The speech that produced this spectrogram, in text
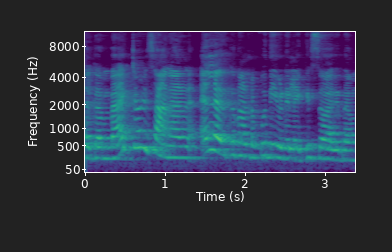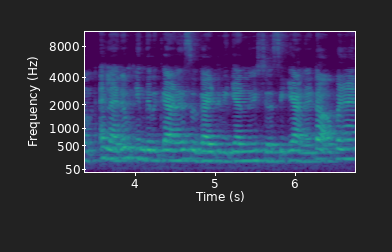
വെൽക്കം ബാക്ക് ടു ചാനൽ എല്ലാവർക്കും നമ്മുടെ പുതിയ വീഡിയോയിലേക്ക് സ്വാഗതം. എല്ലാവരും എന്തെടുക്കുകയാണ് സുഖമായിട്ടിരിക്കുകയാണെന്ന് വിശ്വസിക്കുകയാണ് കേട്ടോ. അപ്പോൾ ഞാൻ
